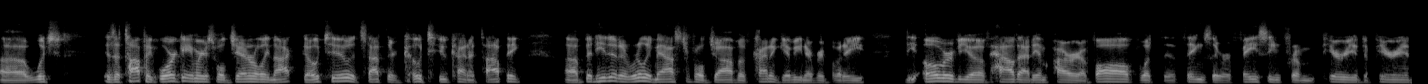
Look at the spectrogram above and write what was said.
uh, which is a topic wargamers will generally not go to. It's not their go-to kind of topic. Uh, but he did a really masterful job of kind of giving everybody the overview of how that empire evolved, what the things they were facing from period to period.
